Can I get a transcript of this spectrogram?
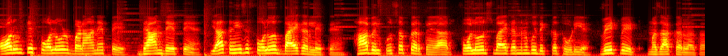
और उनके फॉलोअर बढ़ाने पे ध्यान देते हैं, या कहीं से फॉलोअर बाय कर लेते हैं हाँ बिल्कुल, सब करते हैं यार। फॉलोअर्स बाय करने में कोई दिक्कत थोड़ी है। वेट वेट मज़ाक कर रहा था।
